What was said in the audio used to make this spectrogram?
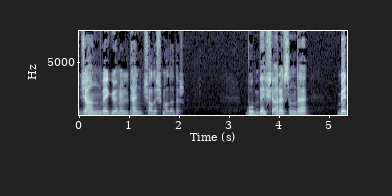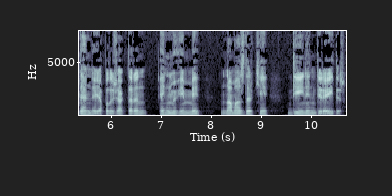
can ve gönülden çalışmalıdır. Bu beş arasında bedenle yapılacakların en mühimmi namazdır ki dinin direğidir.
